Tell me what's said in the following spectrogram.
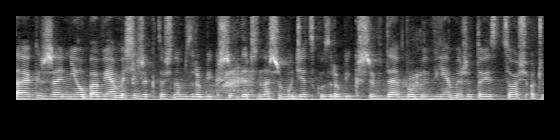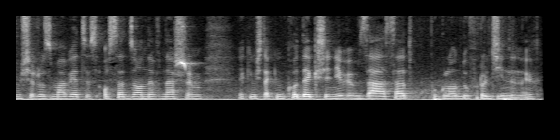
Tak, że nie obawiamy się, że ktoś nam zrobi krzywdę, czy naszemu dziecku zrobi krzywdę, bo my wiemy, że to jest coś, o czym się rozmawia, co jest osadzone w naszym jakimś takim kodeksie, nie wiem, zasad, poglądów rodzinnych.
